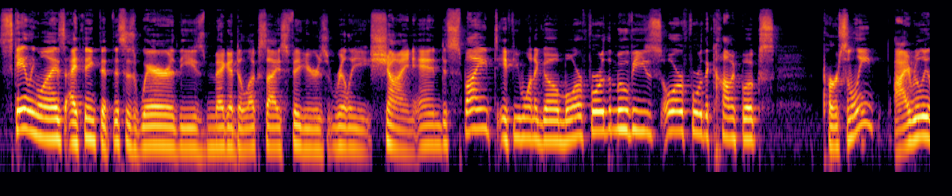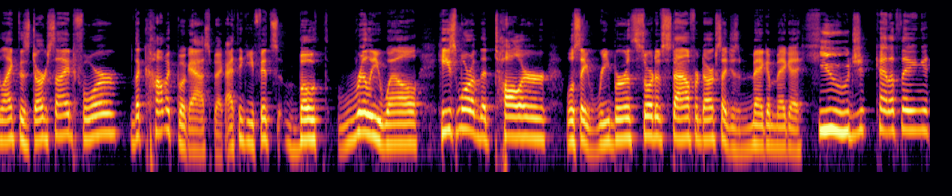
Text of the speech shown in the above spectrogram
Scaling wise, I think that this is where these mega deluxe size figures really shine. And despite if you want to go more for the movies or for the comic books, personally, I really like this Darkseid for the comic book aspect. I think he fits both really well. He's more of the taller, we'll say rebirth sort of style for Darkseid, just mega, mega huge kind of thing.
